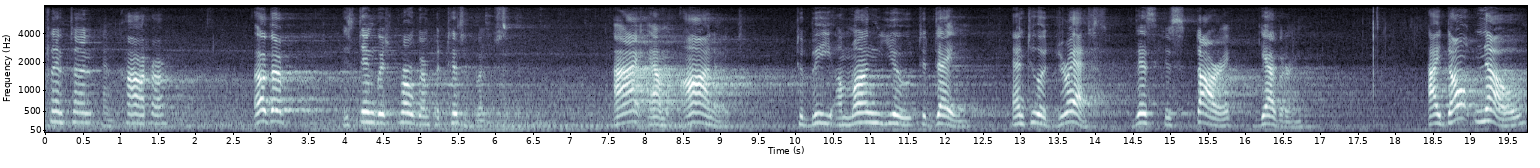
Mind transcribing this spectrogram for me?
Clinton and Carter, other distinguished program participants. I am honored to be among you today and to address this historic gathering. I don't know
